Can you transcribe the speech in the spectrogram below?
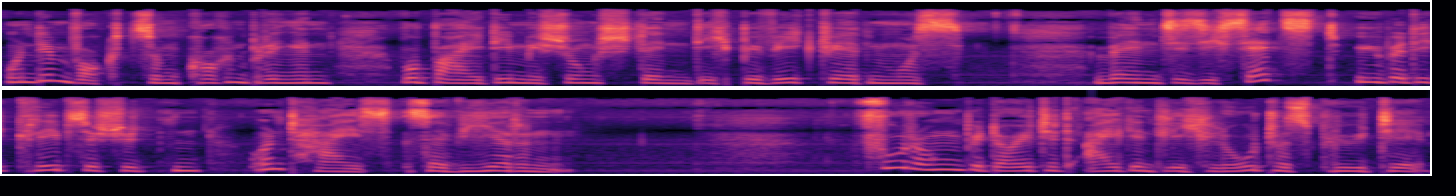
und im Wok zum Kochen bringen, wobei die Mischung ständig bewegt werden muss. Wenn sie sich setzt, über die Krebse schütten und heiß servieren. Furung bedeutet eigentlich Lotusblüte.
